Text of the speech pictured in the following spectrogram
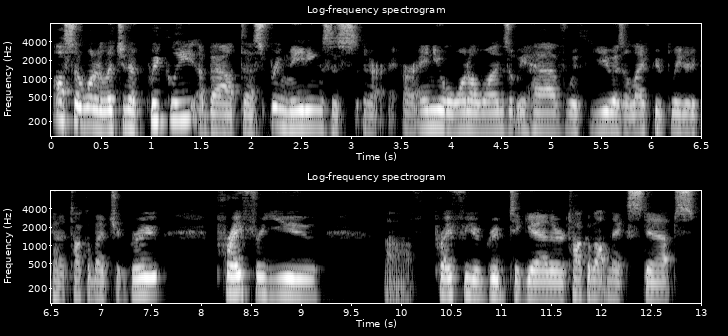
Also, want to let you know quickly about uh, spring meetings, this, our, our annual one on ones that we have with you as a life group leader to kind of talk about your group, pray for you, uh, pray for your group together, talk about next steps.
